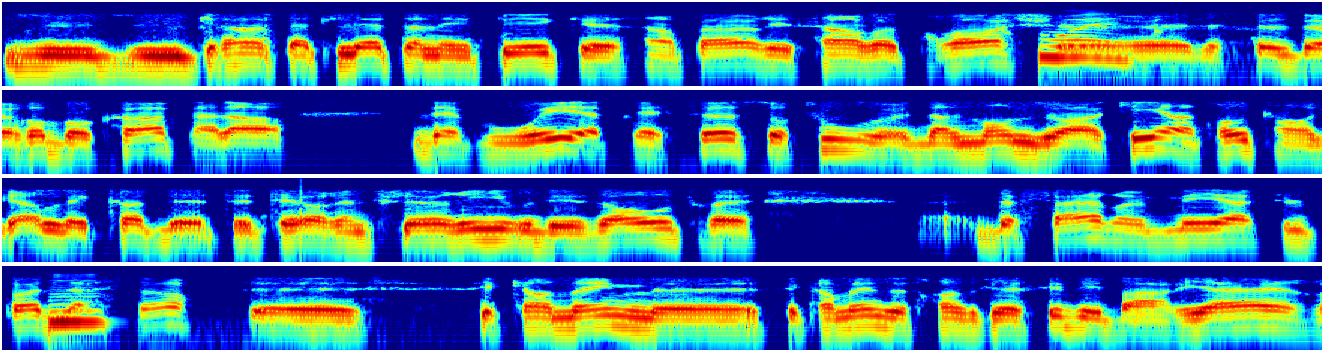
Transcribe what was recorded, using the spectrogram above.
du, du, grand athlète olympique sans peur et sans reproche, euh, l'espèce de Robocop. Alors d'avouer après ça, surtout euh, dans le monde du hockey, entre autres quand on regarde les cas de, Théorène Fleury ou des autres, euh, de faire un mea culpa de la mm. sorte, euh, c'est quand même c'est quand même de transgresser des barrières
